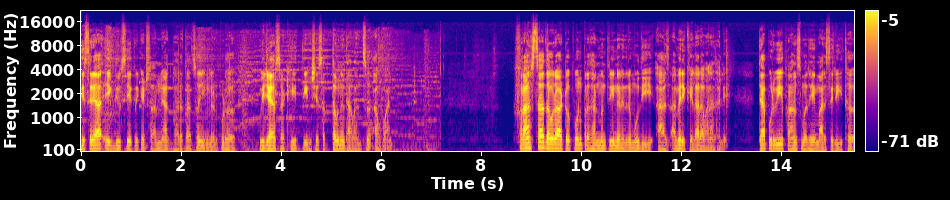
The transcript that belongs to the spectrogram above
तिसऱ्या एकदिवसीय क्रिकेट सामन्यात भारताचं इंग्लंडपुढं विजयासाठी तीनशे सत्तावन्न धावांचं आव्हान. फ्रान्सचा दौरा आटोपून प्रधानमंत्री नरेंद्र मोदी आज अमेरिकेला रवाना झाले. त्यापूर्वी फ्रान्समध्ये मार्सेली इथं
